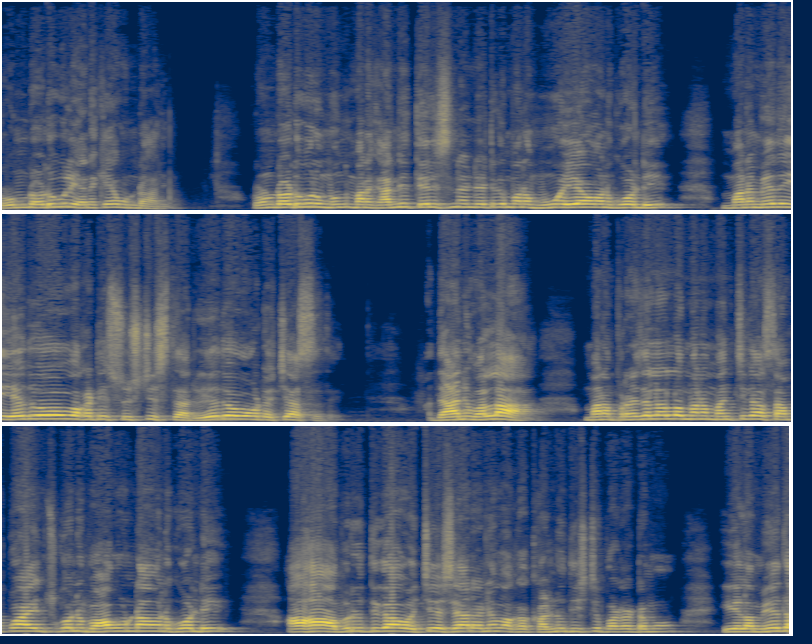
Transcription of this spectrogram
రెండు అడుగులు వెనకే ఉండాలి. రెండు అడుగులు ముందు మనకు అన్నీ తెలిసినట్టుగా మనం మూవ్ అయ్యామనుకోండి మన మీద ఏదో ఒకటి సృష్టిస్తారు ఏదో ఒకటి వచ్చేస్తుంది. దానివల్ల మన ప్రజలలో మనం మంచిగా సంపాదించుకొని బాగుండామనుకోండి ఆహా అభివృద్ధిగా వచ్చేసారని ఒక కన్ను దిష్టి పడటము వీళ్ళ మీద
